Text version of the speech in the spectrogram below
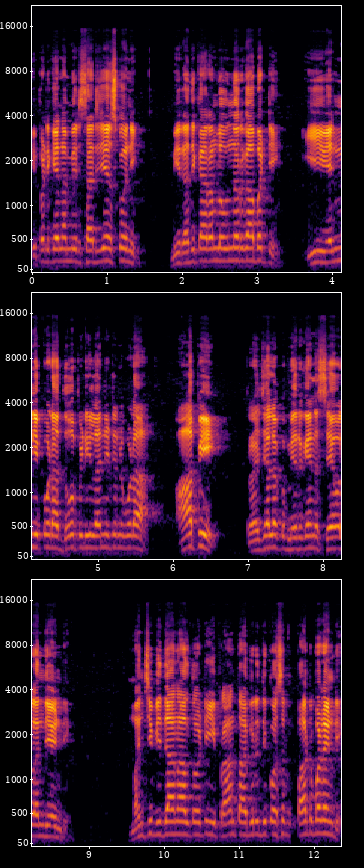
ఇప్పటికైనా మీరు సరి చేసుకొని మీరు అధికారంలో ఉన్నారు కాబట్టి ఇవన్నీ కూడా దోపిడీలన్నిటిని కూడా ఆపి ప్రజలకు మెరుగైన సేవలు అందియండి. మంచి విధానాలతోటి ఈ ప్రాంత అభివృద్ధి కోసం పాటుపడండి.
